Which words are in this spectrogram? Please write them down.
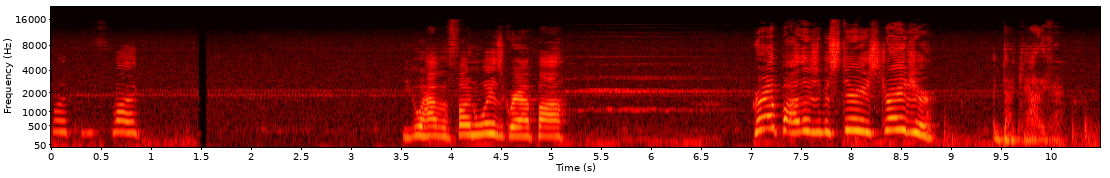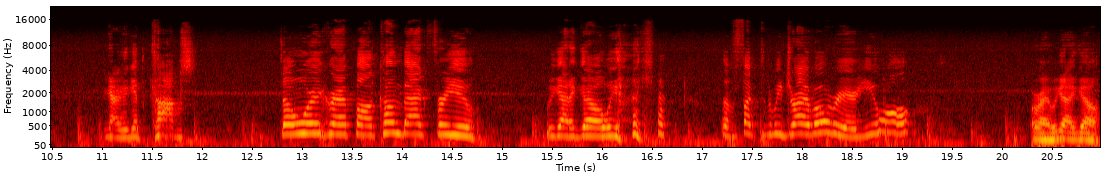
what the fuck? You go have a fun whiz, Grandpa. Grandpa, there's a mysterious stranger. I gotta get out of here. I gotta get the cops. Don't worry, Grandpa. I'll come back for you. We gotta go. We gotta go. The fuck did we drive over here? You all? Alright, we gotta go.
